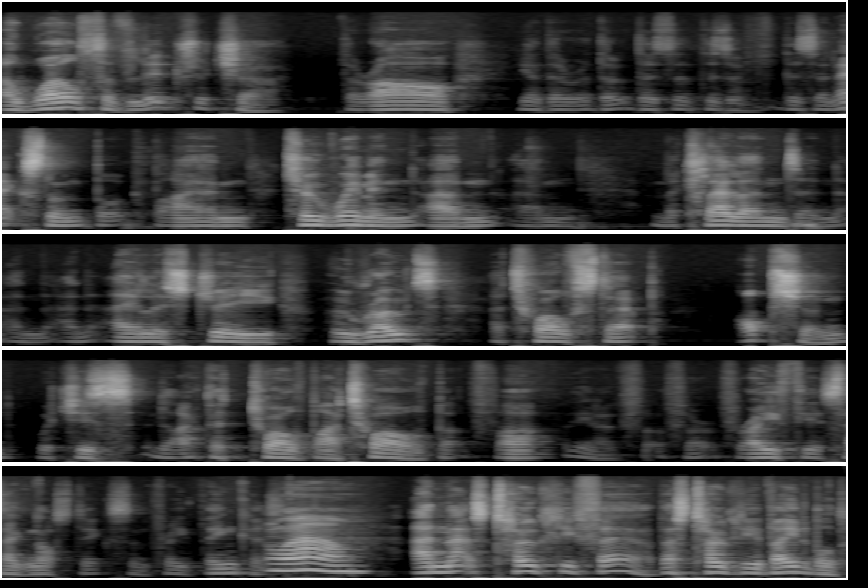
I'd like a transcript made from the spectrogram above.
a wealth of literature. There are, you know, there, there's, a, there's, a, there's an excellent book by um, two women, um, um, McClelland and, and, and Arlys G, who wrote a 12 step option, which is like the 12 by 12, but for, you know, for, for, for, atheists, agnostics, and free thinkers. Wow. And that's totally fair. That's totally available.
